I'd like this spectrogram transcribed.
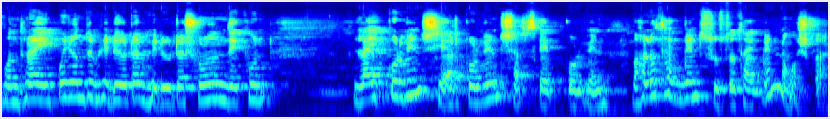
বন্ধুরা, এই পর্যন্ত ভিডিওটা ভিডিওটা শুনুন, দেখুন লাইক করবেন শেয়ার করবেন সাবস্ক্রাইব করবেন। ভালো থাকবেন, সুস্থ থাকবেন, নমস্কার।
